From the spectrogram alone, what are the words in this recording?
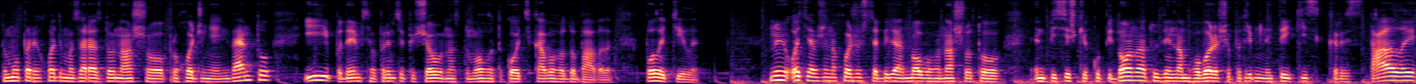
Тому переходимо зараз до нашого проходження інвенту і подивимося, в принципі, що у нас нового такого цікавого додали. Полетіли. Ну і ось я вже знаходжуся біля нового нашого того NPC-шки Купідона. Тут він нам говорить, що потрібно знайти якісь кристали,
